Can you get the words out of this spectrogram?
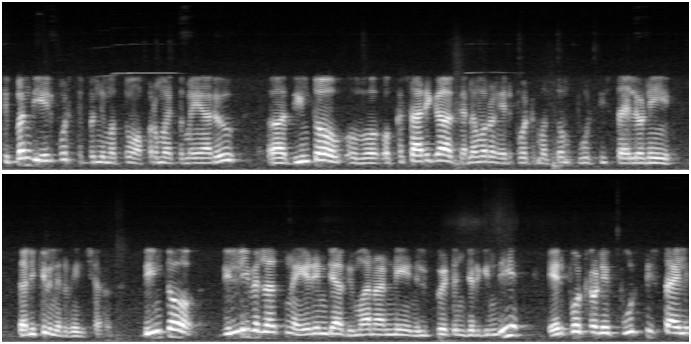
సిబ్బంది ఎయిర్పోర్ట్ సిబ్బంది మొత్తం అప్రమత్తమయ్యారు. దీంతో ఒక్కసారిగా గన్నవరం ఎయిర్పోర్ట్ మొత్తం పూర్తి స్థాయిలోని తనిఖీలు నిర్వహించారు. దీంతో ఢిల్లీ వెళ్ళాల్సిన ఎయిర్ ఇండియా విమానాన్ని నిలిపివేయడం జరిగింది. ఎయిర్పోర్ట్లోని పూర్తి స్థాయి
